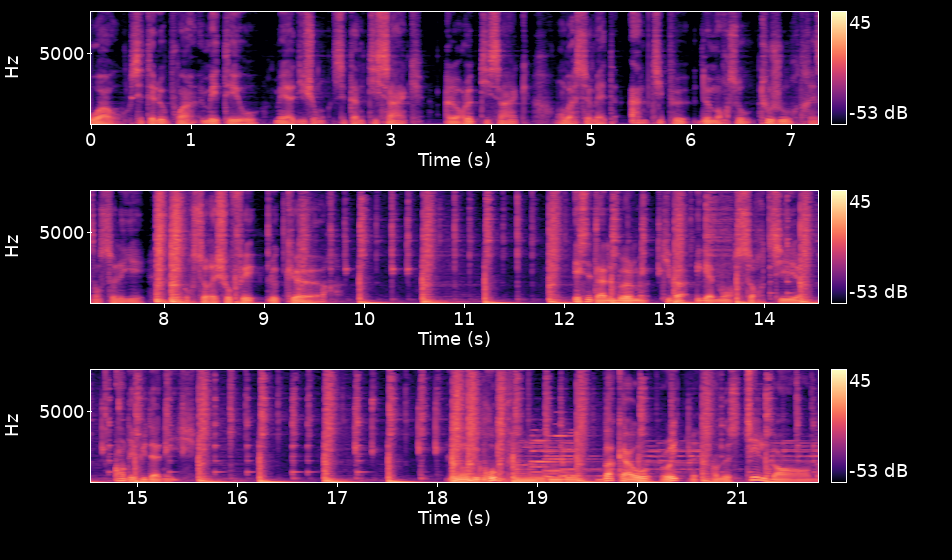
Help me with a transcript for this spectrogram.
Waouh, c'était le point météo, mais à Dijon, c'est un petit 5. Alors le petit 5, on va se mettre un petit peu de morceaux, toujours très ensoleillés, pour se réchauffer le cœur. Et c'est un album qui va également sortir en début d'année. Le nom du groupe? Bacao Rhythm on the Steel Band.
